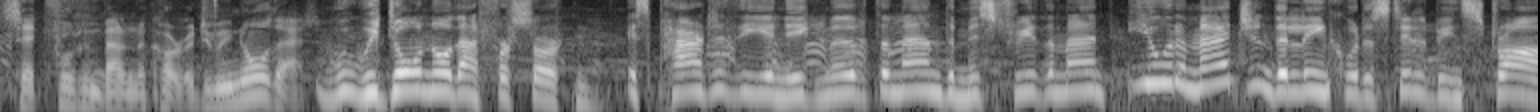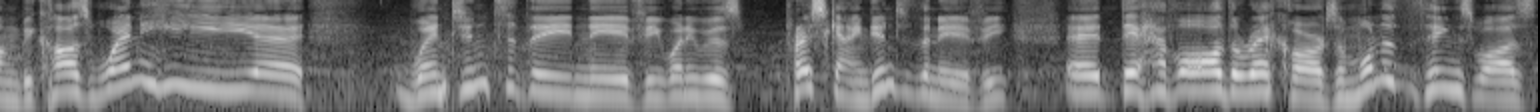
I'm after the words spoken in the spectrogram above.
set foot in Ballinacurra. Do we know that? We, we, don't know that for certain. It's part of the enigma of the man, the mystery of the man. You would imagine the link would have still been strong because when he uh, went into the Navy, when he was press ganged into the Navy, uh, they have all the records. And one of the things was,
